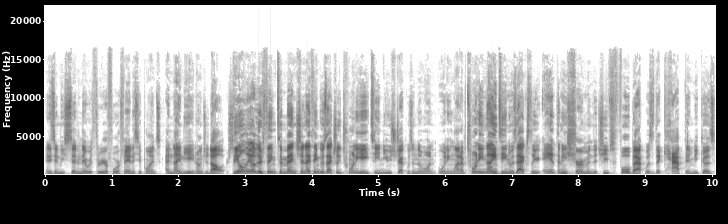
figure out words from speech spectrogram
and he's going to be sitting there with three or four fantasy points at $9,800. The only other thing to mention, I think it was actually 2018 Juszczyk was in the one winning lineup. 2019 was actually Anthony Sherman, the Chiefs fullback, was the captain because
